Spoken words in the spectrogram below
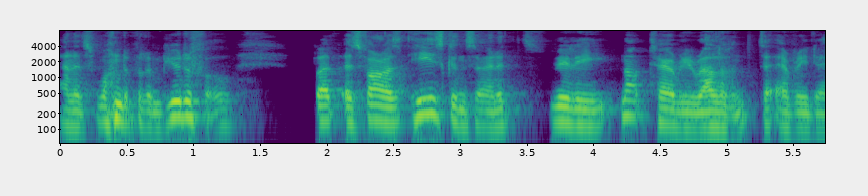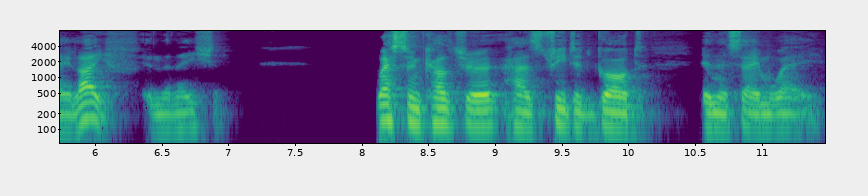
and it's wonderful and beautiful. But as far as he's concerned, it's really not terribly relevant to everyday life in the nation. Western culture has treated God in the same way.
